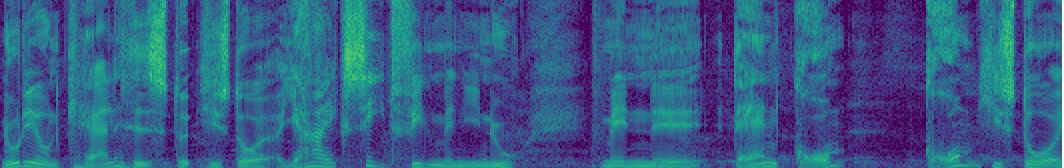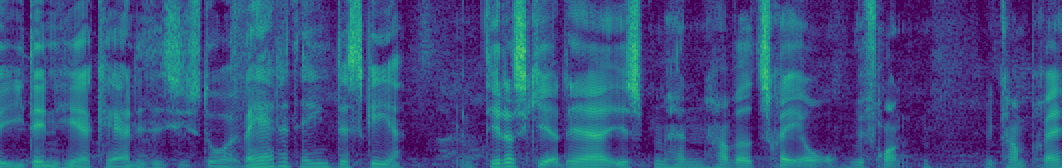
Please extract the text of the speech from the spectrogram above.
Nu er det jo en kærlighedshistorie, og jeg har ikke set filmen endnu, men øh, der er en grum, grum historie i den her kærlighedshistorie. Hvad er det, der egentlig, der sker? Jamen, Det, der sker, det er, at Esben han har været tre år ved fronten ved Cambrai,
